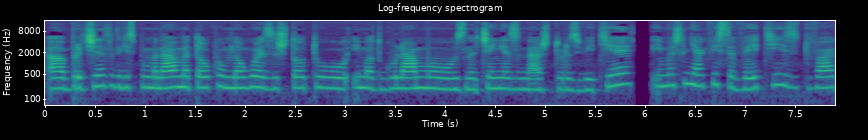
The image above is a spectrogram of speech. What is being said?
а, причината да ги споменаваме толкова много е защото имат голямо значение за нашето развитие. Имаш ли някакви съвети за това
